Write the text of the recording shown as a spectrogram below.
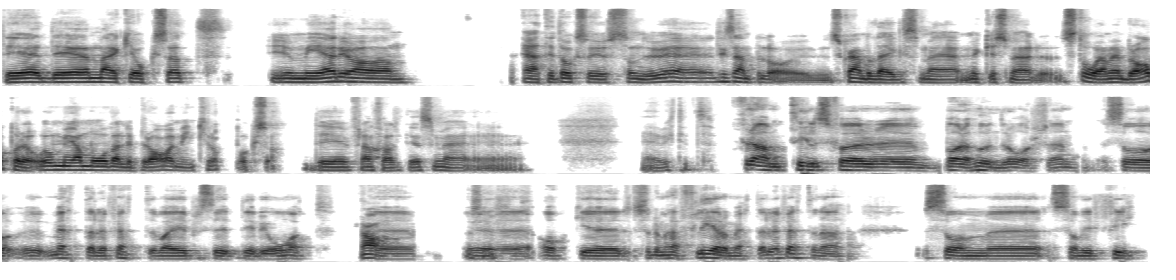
det, det märker jag också att ju mer jag ätit också just som du är, till exempel då, scrambled eggs med mycket smör, står jag mig bra på det och jag mår väldigt bra i min kropp också. Det är framförallt det som är är viktigt. Fram tills för eh, bara hundra år sedan så eh, mättade fetter var i princip det vi åt. Ja, eh, och så de här fleromättade fetterna som, eh, som vi fick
